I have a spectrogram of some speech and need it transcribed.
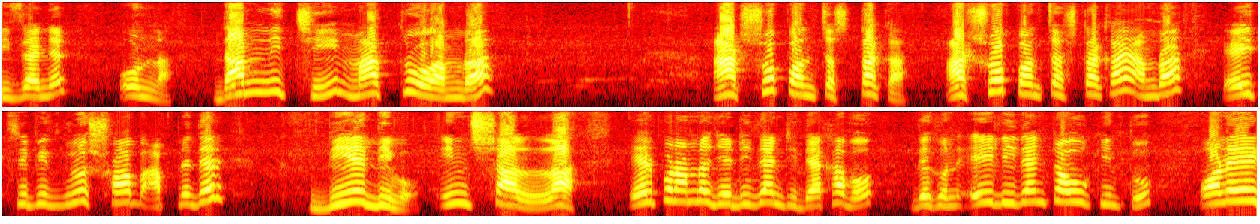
ডিজাইনের ওড়না। দাম নিচ্ছি মাত্র আমরা আটশো পঞ্চাশ টাকা। আটশো পঞ্চাশ টাকায় আমরা এই থ্রি পিসগুলো সব আপনাদের দিয়ে দিব, ইনশাল্লাহ। এরপর আমরা যে ডিজাইনটি দেখাবো, দেখুন, এই ডিজাইনটাও কিন্তু অনেক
